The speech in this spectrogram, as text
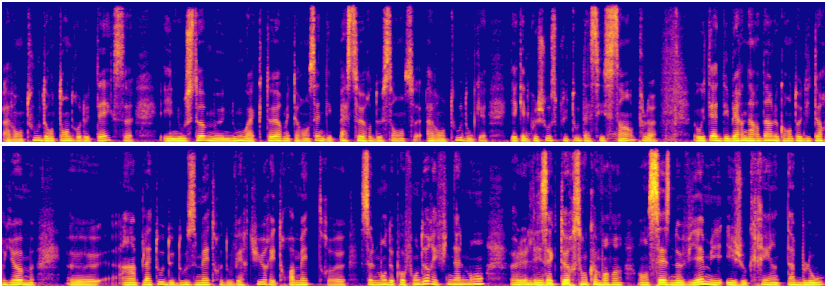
avant tout d'entendre le texte et nous sommes, nous, acteurs, metteurs en scène, des passeurs de sens avant tout. Donc il y a quelque chose plutôt d'assez simple. Au théâtre des Bernardins, le grand auditorium a un plateau de 12 mètres d'ouverture et 3 mètres euh, seulement de profondeur. Et finalement, euh, les acteurs sont comme en, 16 neuvième et, et je crée un tableau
